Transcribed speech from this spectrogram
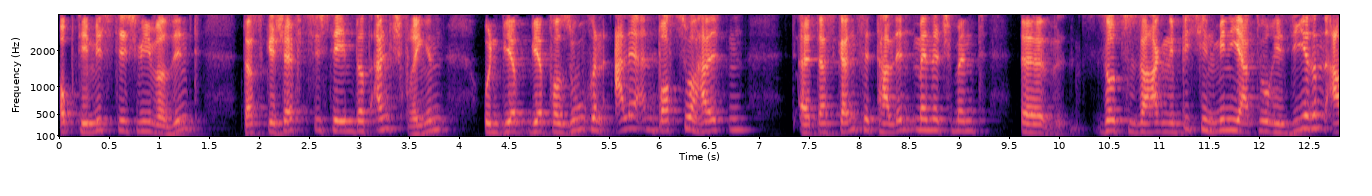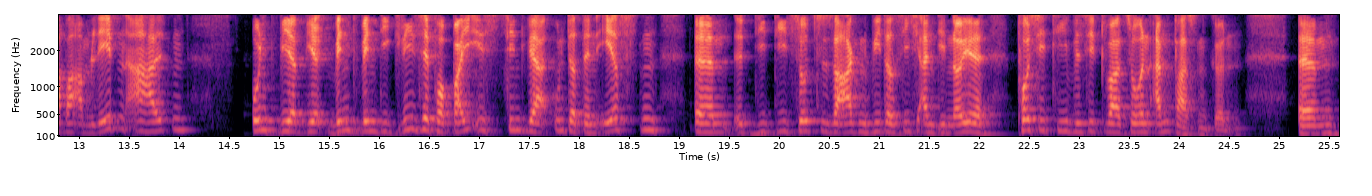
optimistisch wie wir sind, das Geschäftssystem wird anspringen und wir, wir versuchen alle an Bord zu halten, äh, das ganze Talentmanagement äh, sozusagen ein bisschen miniaturisieren, aber am Leben erhalten. Und wir, wir, wenn, wenn die Krise vorbei ist, sind wir unter den ersten, ähm, die, die sozusagen wieder sich an die neue positive Situation anpassen können. Ähm,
